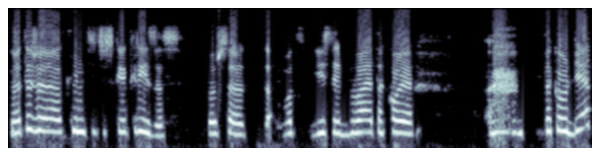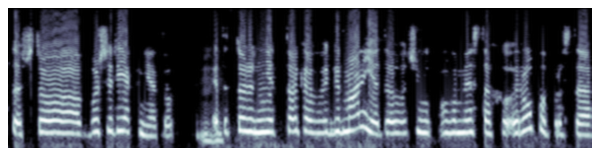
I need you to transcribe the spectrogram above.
Но это же климатический кризис. Потому что вот если бывает такое такое лето, что больше рек нету. Mm-hmm. Это тоже не только в Германии, это очень много местах Европы, просто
